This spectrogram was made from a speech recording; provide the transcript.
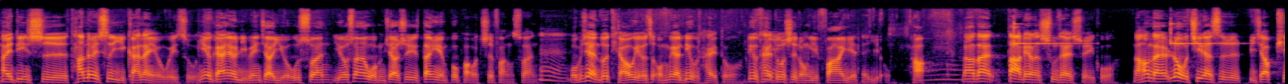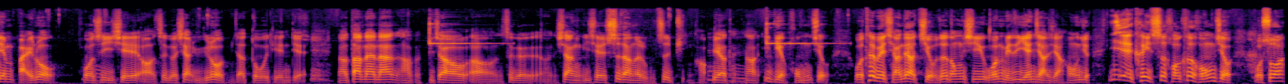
它一定是它那是以橄榄油为主，因为橄榄油里面叫油酸，油酸我们叫是单元不饱和脂肪酸，嗯，我们现在很多调味油是我们要六太多，六太多是容易发炎的油，好，那但大量的蔬菜水果，然后呢，肉尽量是比较偏白肉，或者是一些哦，这个像鱼肉比较多一点点。然后当然呢啊，比较呃，这个像一些适当的乳制品，哈，不要啊一点红酒。我特别强调酒这东西，我每次演讲讲红酒，也可以吃红喝红酒。我说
